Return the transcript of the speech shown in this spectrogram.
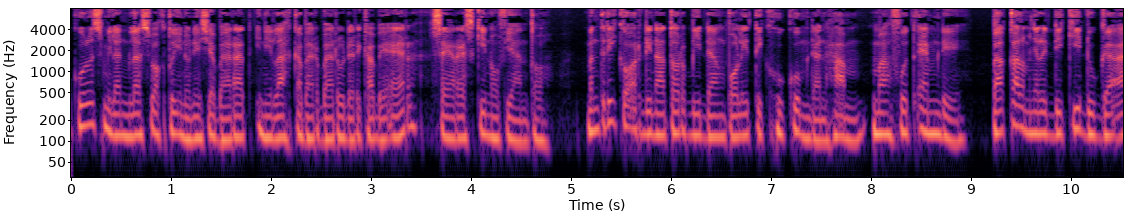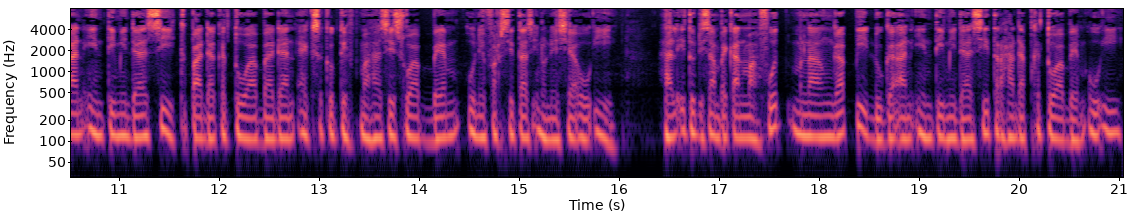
Pukul 19 waktu Indonesia Barat, inilah kabar baru dari KBR, saya Reski Novianto. Menteri Koordinator Bidang Politik Hukum dan HAM, Mahfud MD, bakal menyelidiki dugaan intimidasi kepada Ketua Badan Eksekutif Mahasiswa BEM Universitas Indonesia UI. Hal itu disampaikan Mahfud menanggapi dugaan intimidasi terhadap Ketua BEM UI,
